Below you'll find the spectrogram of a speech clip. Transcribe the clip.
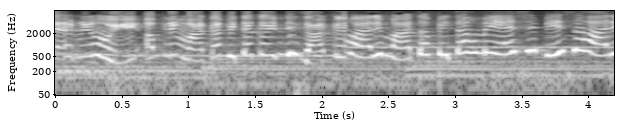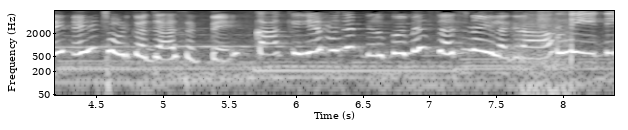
सहमी हुई अपने माता पिता का इंतज़ार कर हमारे माता पिता हमें ऐसे बेसहारे नहीं छोड़कर जा सकते। काकी ये मुझे बिल्कुल भी सच नहीं लग रहा। दीदी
